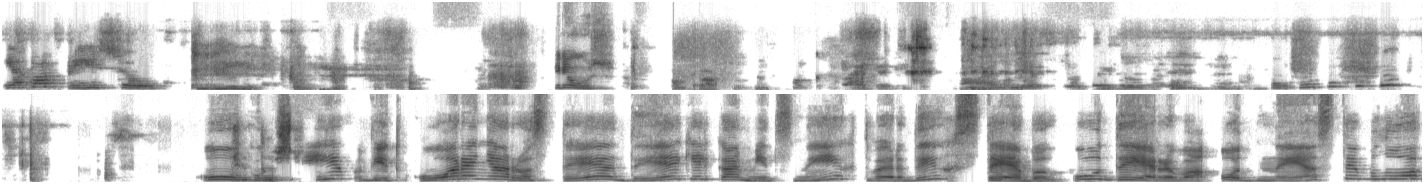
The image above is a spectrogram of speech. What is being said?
Я пописал. Кирюш. У кущів від кореня росте декілька міцних твердих стебел. У дерева одне стебло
